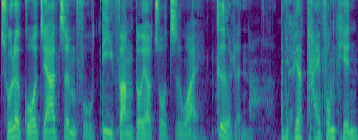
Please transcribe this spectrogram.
除了国家、政府、地方都要做之外，个人啊。啊，你不要台风天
